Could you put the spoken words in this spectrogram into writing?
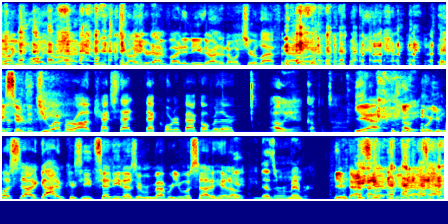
saw you roll your eye. Joe, you're not invited either. I don't know what you're laughing at. hey, so did you ever uh, catch that that quarterback over there? Oh yeah, a couple times. Yeah. Oh, yeah. Well, you must not have got him because he said he doesn't remember. You must not have hit him. Yeah, he doesn't remember. Yeah, that's it. That's how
